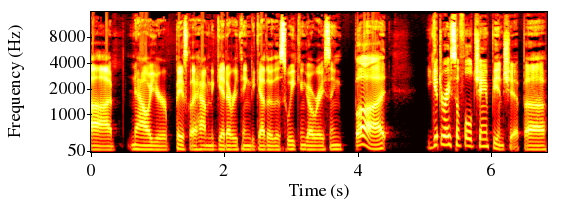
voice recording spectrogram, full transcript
Uh, now you're basically having to get everything together this week and go racing, but you get to race a full championship. Uh,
